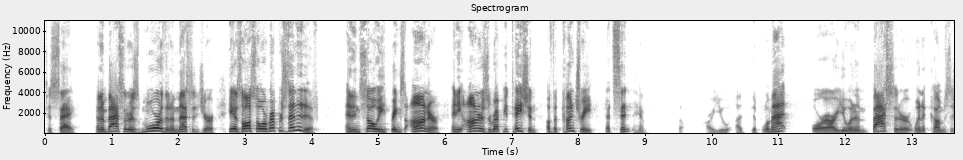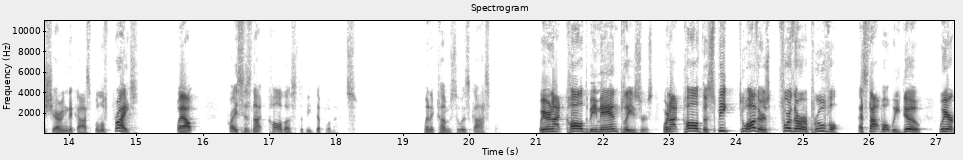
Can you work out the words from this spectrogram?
to say. An ambassador is more than a messenger, he is also a representative. And in so he brings honor and he honors the reputation of the country that sent him. So, are you a diplomat or are you an ambassador when it comes to sharing the gospel of Christ? Well, Christ has not called us to be diplomats when it comes to his gospel. We are not called to be man pleasers. We're not called to speak to others for their approval. That's not what we do. We are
